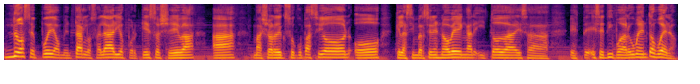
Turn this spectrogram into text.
no se puede aumentar los salarios porque eso lleva a mayor desocupación o que las inversiones no vengan y todo este, ese tipo de argumentos. Bueno,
